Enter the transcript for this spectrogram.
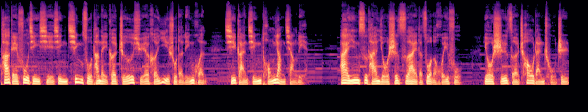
他给父亲写信倾诉他那颗哲学和艺术的灵魂，其感情同样强烈。爱因斯坦有时慈爱地做了回复，有时则超然处之。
